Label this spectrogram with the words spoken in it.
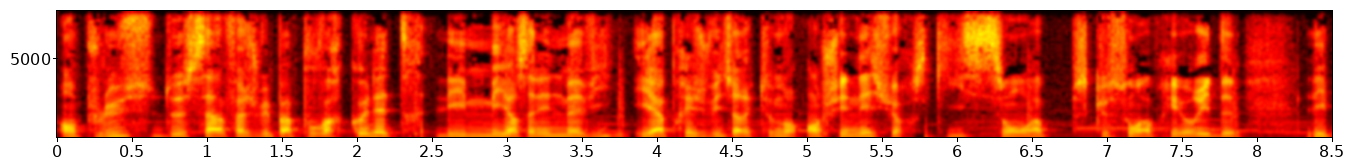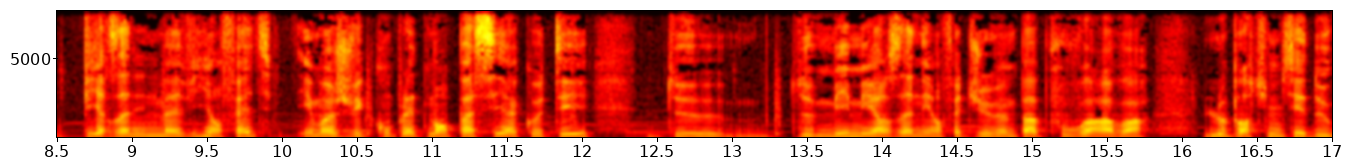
en plus de ça, enfin, je vais pas pouvoir connaître les meilleures années de ma vie et après, je vais directement enchaîner sur ce qui sont, ce que sont a priori les pires années de ma vie en fait. Et moi, je vais complètement passer à côté de, mes meilleures années en fait. Je vais même pas pouvoir avoir l'opportunité de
